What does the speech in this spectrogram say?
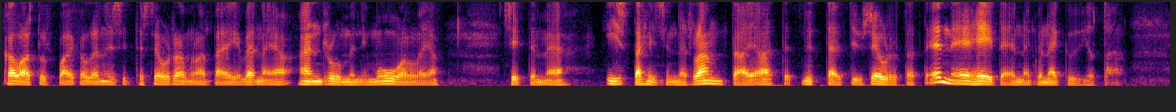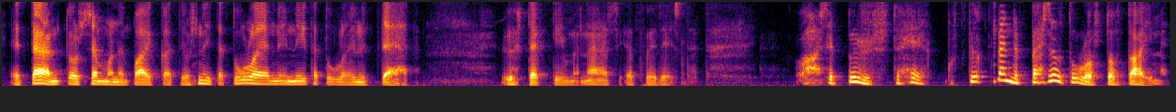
kalastuspaikalle niin sitten seuraavana päivänä ja Andrew meni muualle ja sitten mä istahin sinne rantaan ja ajattelin, että nyt täytyy seurata, että ennen heitä ennen kuin näkyy jotain. Että tämä nyt olisi semmoinen paikka, että jos niitä tulee, niin niitä tulee nyt tähän. Yhtäkkiä mä näen sieltä vedestä, että ah, se pyrstö herkku, tänne se on tulos tuo taimen.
